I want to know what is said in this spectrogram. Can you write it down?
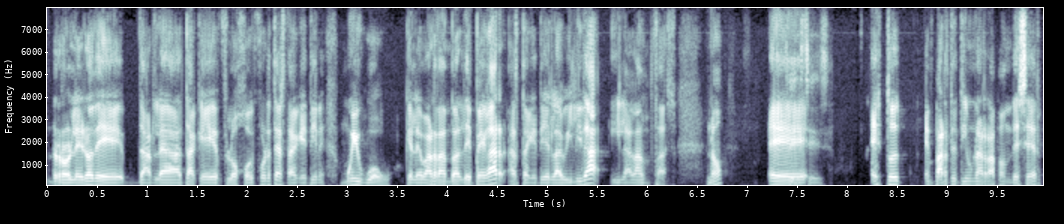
rolero de darle ataque flojo y fuerte hasta que tiene, muy wow, que le vas dando al de pegar hasta que tienes la habilidad y la lanzas, ¿no? Eh, esto en parte tiene una razón de ser,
